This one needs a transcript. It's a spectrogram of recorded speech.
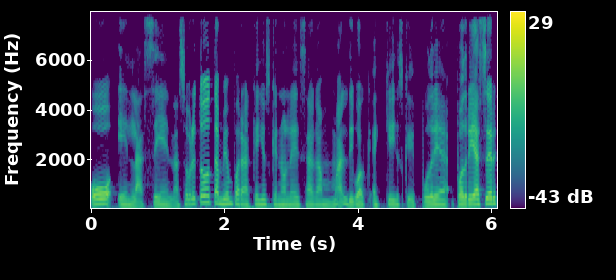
o en la cena. Sobre todo también para aquellos que no les hagan mal, digo, aquellos que podría podría ser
